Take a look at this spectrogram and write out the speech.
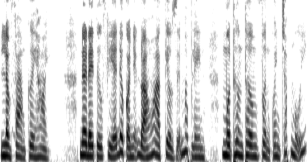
Lâm Phàm cười hỏi. Nơi đây từ phía đều có những đóa hoa kiểu diễm mọc lên, một hương thơm vẩn quanh chóp mũi,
